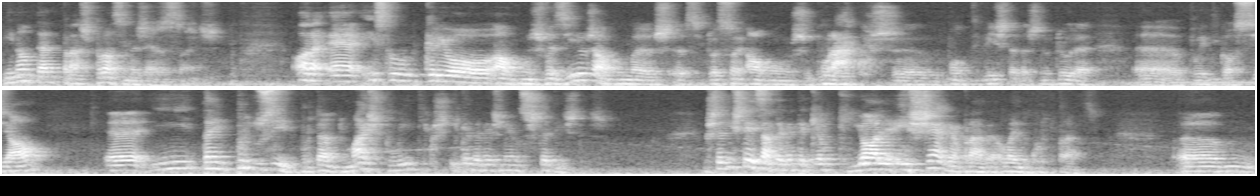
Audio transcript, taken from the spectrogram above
e não tanto para as próximas gerações. Ora, é, isso criou alguns vazios, algumas situações, alguns buracos uh, do ponto de vista da estrutura uh, político-social uh, e tem produzido, portanto, mais políticos e cada vez menos estadistas. O estadista é exatamente aquele que olha e enxerga para além do curto prazo. Um,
